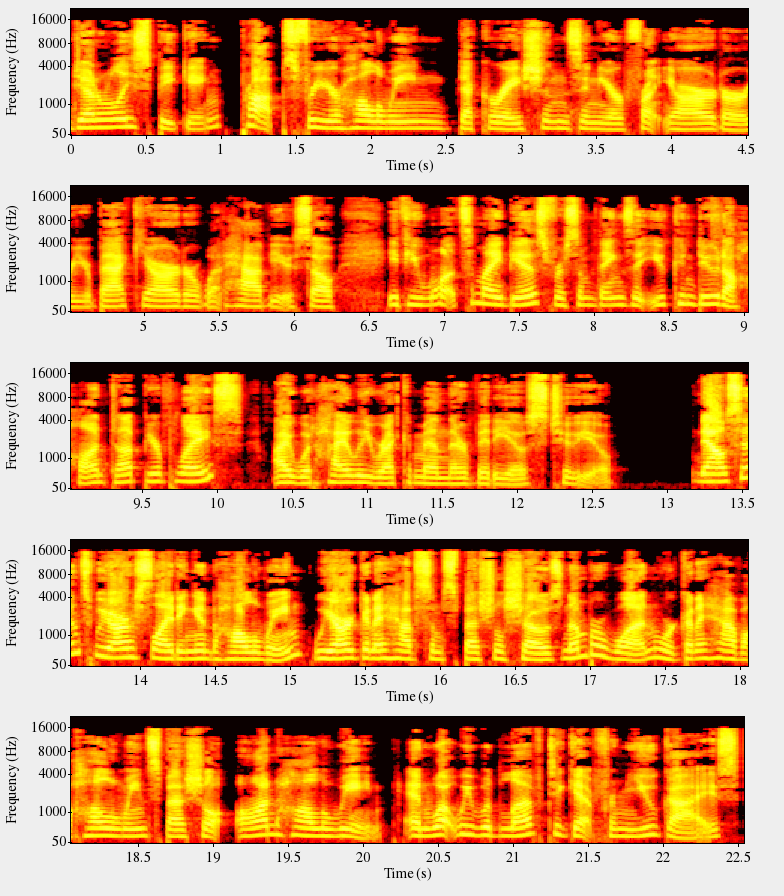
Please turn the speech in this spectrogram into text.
generally speaking, props for your Halloween decorations in your front yard or your backyard or what have you. So if you want some ideas for some things that you can do to haunt up your place, I would highly recommend their videos to you. Now, since we are sliding into Halloween, we are going to have some special shows. Number one, we're going to have a Halloween special on Halloween. And what we would love to get from you guys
